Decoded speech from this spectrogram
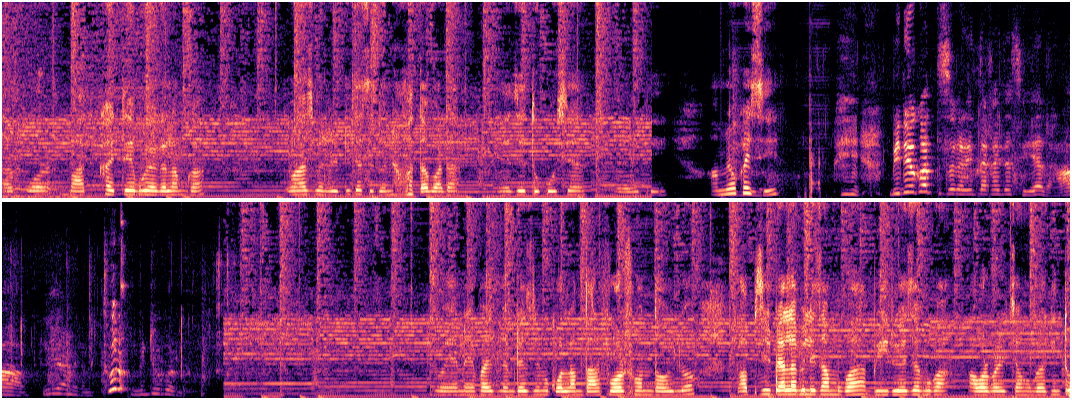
তারপর ভাত খাইতে বয়ে গেলাম গা। তো হাজব্যান্ড রেডি আছে ধনিয়া পাতা বাটা এ যেহেতু কইছে আমিও খাইছি। ভিডিও করতেছে গাড়িতে খাইতেছি রাম। কি রাম থুর ভিডিও করল তো এনে পাইছিলাম টেজলিম করলাম তারপর সন্ধ্যা হইল। ভাবছি বেলা বেলে যাব গা ভিড় হয়ে যাব গা বাবার বাড়ি যাব গা কিন্তু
